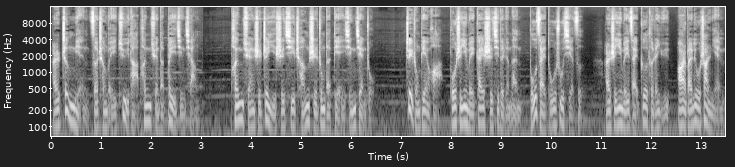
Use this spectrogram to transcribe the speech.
而正面则成为巨大喷泉的背景墙。喷泉是这一时期城市中的典型建筑。这种变化不是因为该时期的人们不再读书写字，而是因为在哥特人于262年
